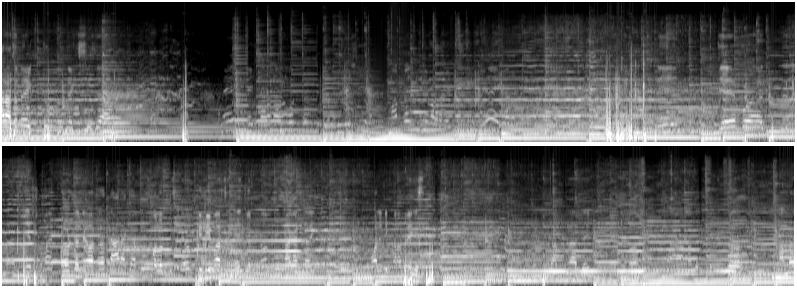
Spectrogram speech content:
হয়েছে। এই কারণে আপনি যে যে সময় কোয়ালিটি আমরা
